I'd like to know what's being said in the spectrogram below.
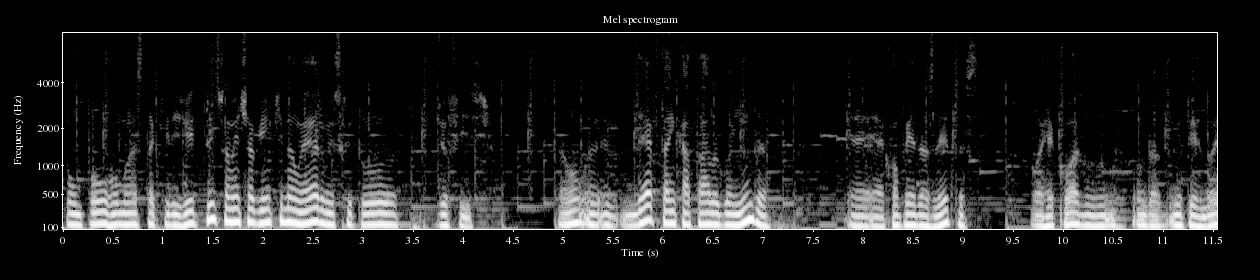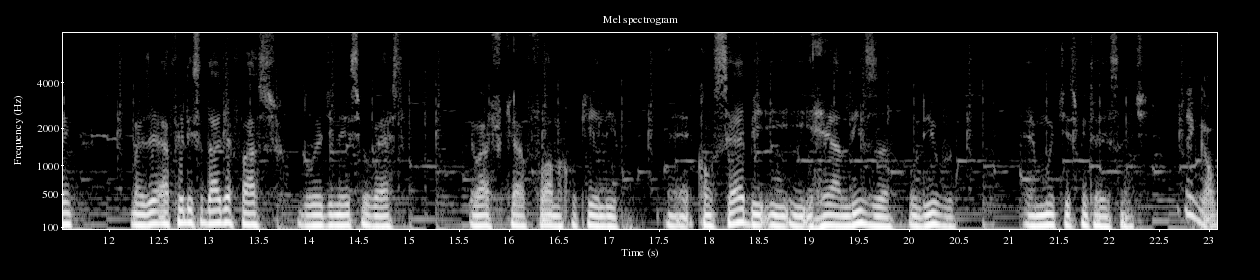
compor um romance daquele jeito, principalmente alguém que não era um escritor de ofício. Então, deve estar em catálogo ainda, é, a Companhia das Letras, ou a Record, um, um das, me perdoem, mas é A Felicidade é Fácil, do Ednei Silvestre. Eu acho que a forma com que ele é, concebe e, e realiza o livro é muitíssimo interessante. legal.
